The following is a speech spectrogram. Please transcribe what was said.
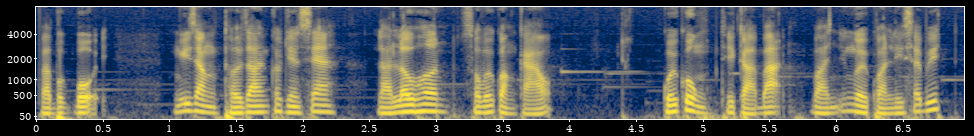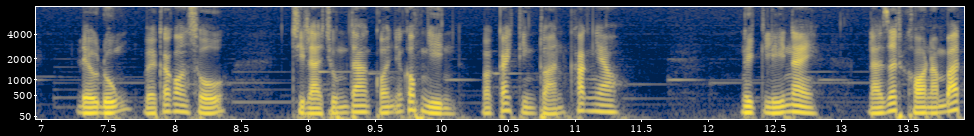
và bực bội, nghĩ rằng thời gian các chuyến xe là lâu hơn so với quảng cáo. Cuối cùng thì cả bạn và những người quản lý xe buýt đều đúng về các con số, chỉ là chúng ta có những góc nhìn và cách tính toán khác nhau. Nghịch lý này là rất khó nắm bắt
